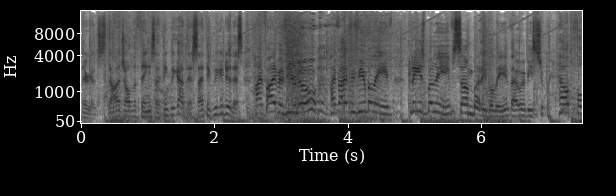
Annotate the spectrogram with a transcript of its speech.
There we go. Just dodge all the things. I think we got this. I think we can do this. High five if you know. High five if you believe. Please believe. Somebody believe. That would be super helpful.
